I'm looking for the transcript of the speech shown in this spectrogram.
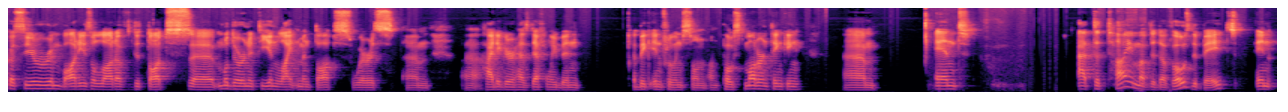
Cassirer embodies a lot of the thoughts, uh, modernity, enlightenment thoughts, whereas um, uh, Heidegger has definitely been a big influence on, on postmodern thinking. Um, and at the time of the Davos debate, in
